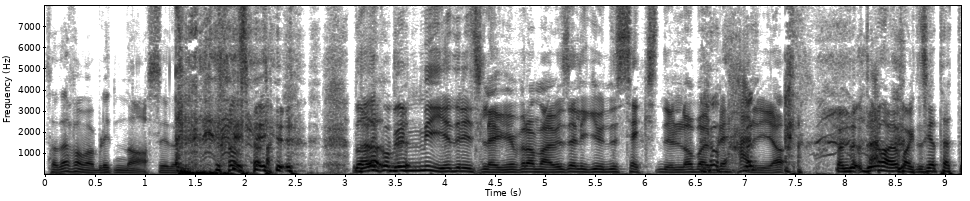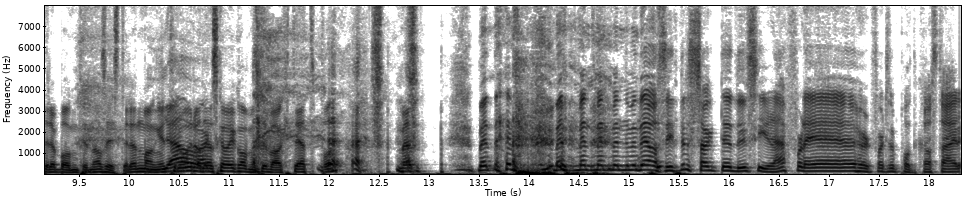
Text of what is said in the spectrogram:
så hadde jeg faen meg blitt nazi. Den. altså, da hadde det kommet mye drittslenger fra meg hvis jeg ligger under 6-0 og bare blir herja. Men du, du har jo faktisk et tettere bånd til nazister enn mange Jeg har tror, og det skal vi komme tilbake til etterpå. Men Men, men, men, men, men, men det er også interessant det du sier der, for det jeg hørte faktisk en podkast her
